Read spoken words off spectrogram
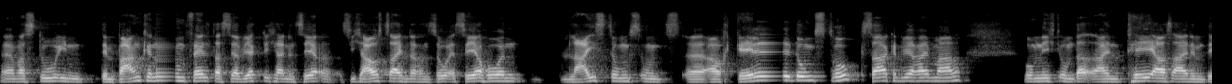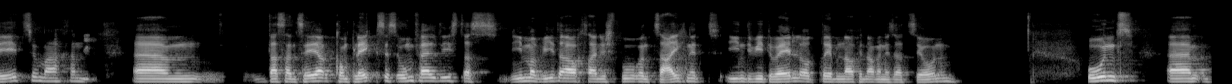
äh, was du in dem Bankenumfeld, das ja wirklich einen sehr, sich auszeichnet, einen so sehr hohen Leistungs- und äh, auch Geldungsdruck, sagen wir einmal, um nicht um ein T aus einem D zu machen. Ähm, das ein sehr komplexes Umfeld ist, das immer wieder auch seine Spuren zeichnet, individuell oder eben auch in Organisationen. Und ähm,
